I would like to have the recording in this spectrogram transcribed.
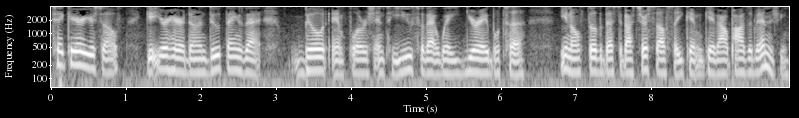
take care of yourself get your hair done, do things that build and flourish into you so that way you're able to, you know, feel the best about yourself so you can give out positive energy.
